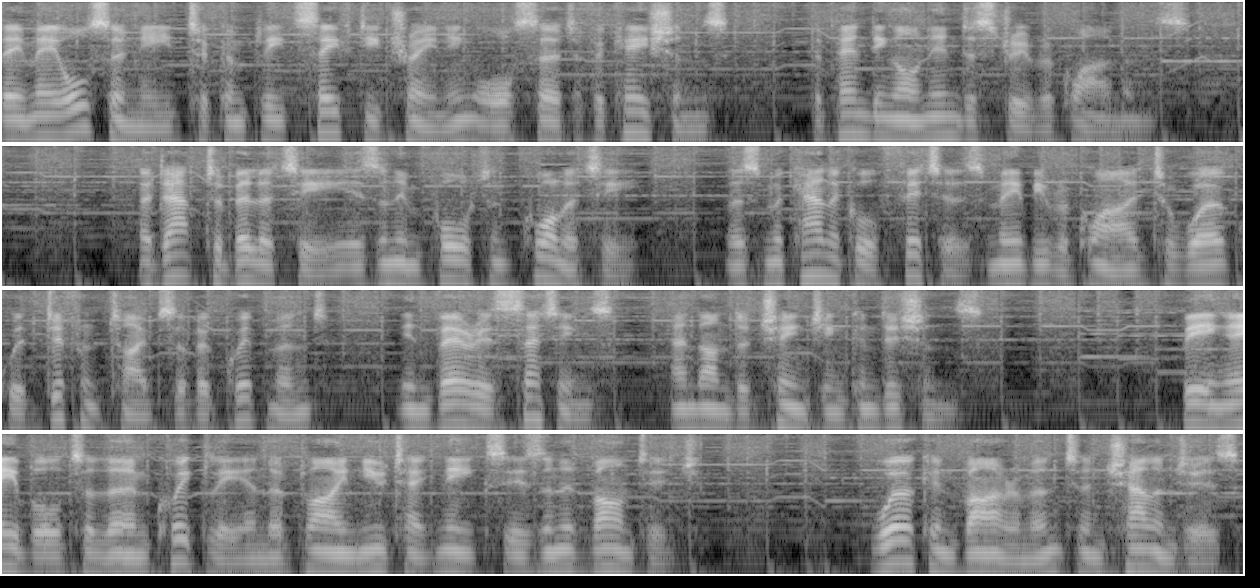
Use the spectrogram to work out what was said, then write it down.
They may also need to complete safety training or certifications, depending on industry requirements. Adaptability is an important quality, as mechanical fitters may be required to work with different types of equipment, in various settings, and under changing conditions. Being able to learn quickly and apply new techniques is an advantage. Work environment and challenges.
